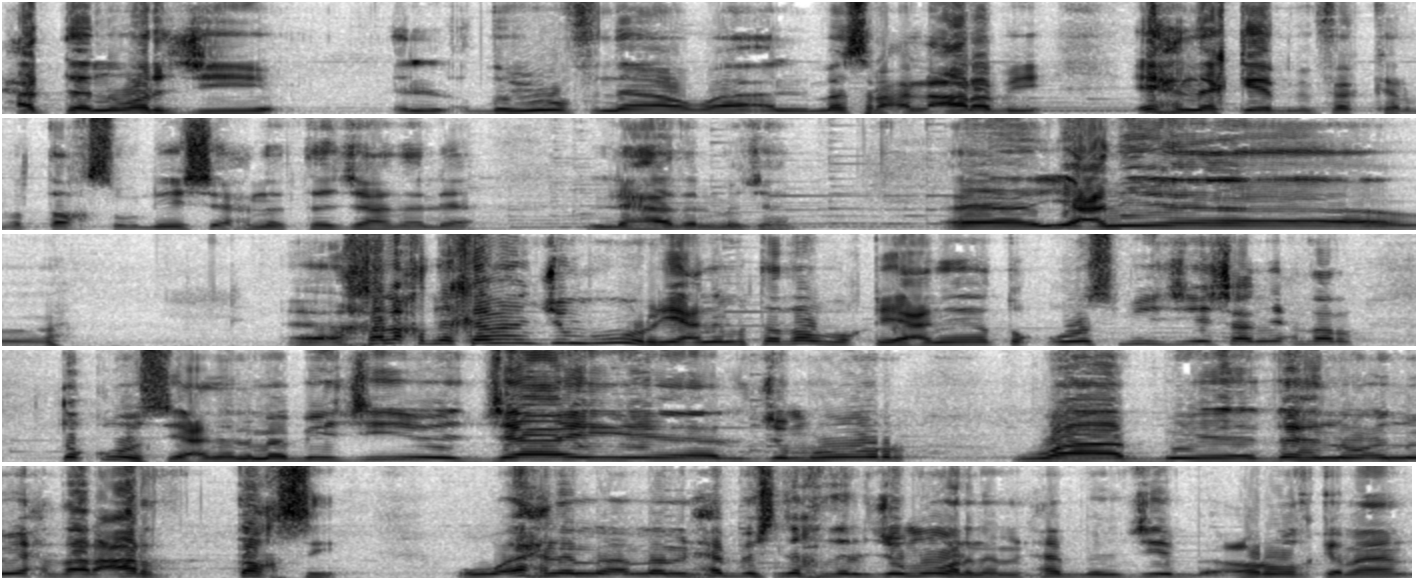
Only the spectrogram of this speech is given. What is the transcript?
حتى نورجي ضيوفنا والمسرح العربي. إحنا كيف بنفكر بالطقس وليش إحنا اتجهنا لهذا المجال؟ آه يعني آه، خلقنا كمان جمهور يعني متذوق يعني طقوس بيجي عشان يحضر طقوس يعني لما بيجي جاي الجمهور وبذهنه إنه يحضر عرض طقسي. وإحنا ما بنحبش نخذل جمهورنا بنحب نجيب عروض كمان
